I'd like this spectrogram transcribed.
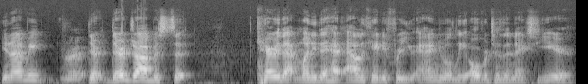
You know what I mean? Right. Their their job is to carry that money they had allocated for you annually over to the next year.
